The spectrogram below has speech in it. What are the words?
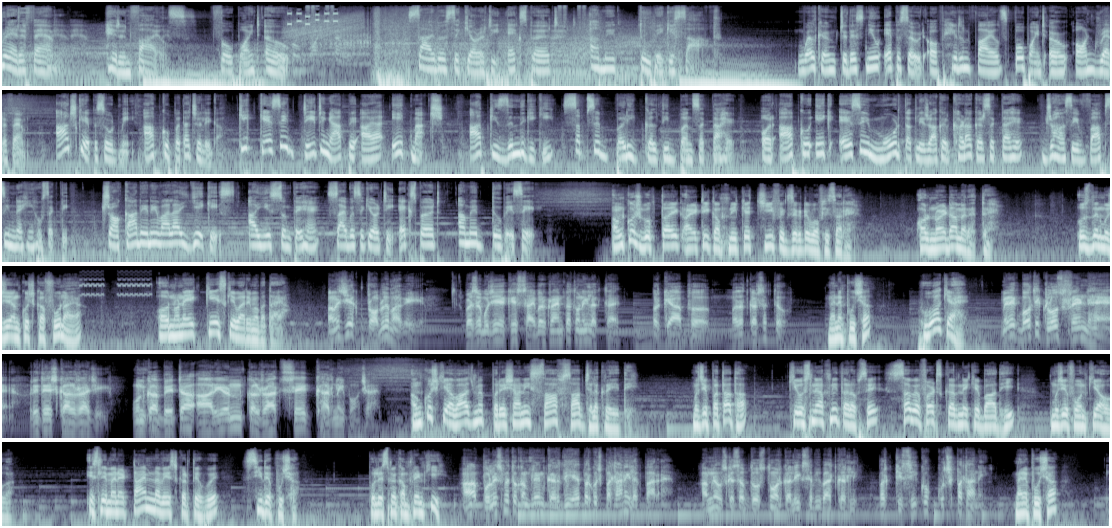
Red FM Hidden Files. 4.0 Cyber Security Expert Amit Dubey के साथ Welcome to this new episode of Hidden Files 4.0 on Red FM. आज के episode में आपको पता चलेगा कि कैसे डेटिंग ऐप पे आया एक मैच आपकी ज़िंदगी की सबसे बड़ी गलती बन सकता है और आपको एक ऐसे मोड़ तक ले जाकर खड़ा कर सकता है जहाँ से वापसी नहीं हो सकती। चौंका देने वाला ये केस। आइए सुनते हैं cyber security expert Amit Dubey से। अंकुश गुप्ता एक आईटी कंपनी के चीफ एग्जीक्यूटिव ऑफिसर हैं और नोएडा में रहते हैं। उस दिन मुझे अंकुश का फ़ोन आया और उन्होंने एक केस के बारे में बताया। अमित जी एक प्रॉब्लम आ गई है। वैसे मुझे ये केस साइबर क्राइम का तो नहीं लगता है पर क्या आप मदद कर सकते हो? मैंने पूछा हुआ क्या है? मेरे एक बहुत ही क्लोज फ्रेंड हैं रितेश कालरा जी। उनका बेटा आर्यन कल रात से घर नहीं पहुँचा है। अंकुश की आवाज़ में परेशानी साफ़ साफ़ झलक रही थी। मुझे पता था कि उसने अपनी तरफ़ से सब एफर्ट्स करने के बाद ही मुझे फ़ोन किया होगा। इसलिए मैंने टाइम न वेस्ट करते हुए सीधे पूछा पुलिस में कंप्लेंट की? हाँ पुलिस में तो कंप्लेन कर दी है पर कुछ पता नहीं लग पा रहा है। हमने उसके सब दोस्तों और कलीग से भी बात कर ली पर किसी को कुछ पता नहीं। मैंने पूछा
